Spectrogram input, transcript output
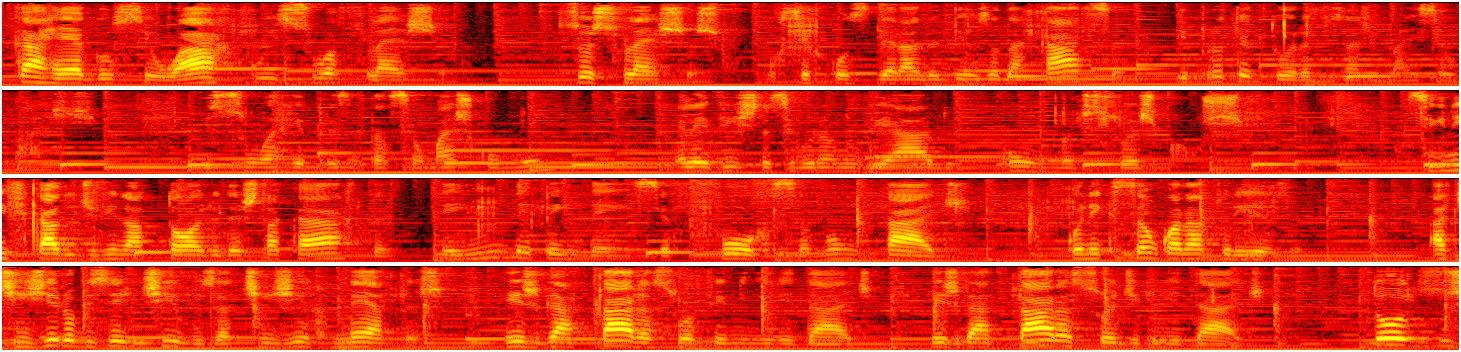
que carrega o seu arco e sua flecha, suas flechas, por ser considerada deusa da caça e protetora dos animais selvagens. Em sua representação mais comum, ela é vista segurando um veado com uma de suas mãos. O significado divinatório desta carta é independência, força, vontade, conexão com a natureza, atingir objetivos, atingir metas, resgatar a sua feminilidade, resgatar a sua dignidade, todos os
